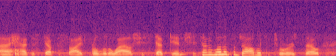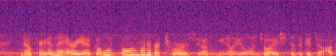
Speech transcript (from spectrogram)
uh, had to step aside for a little while. She stepped in. She's done a wonderful job with the tours. So, you know, if you're in the area, go on, go on one of her tours. Um, you know, you'll enjoy it. She does a good job.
